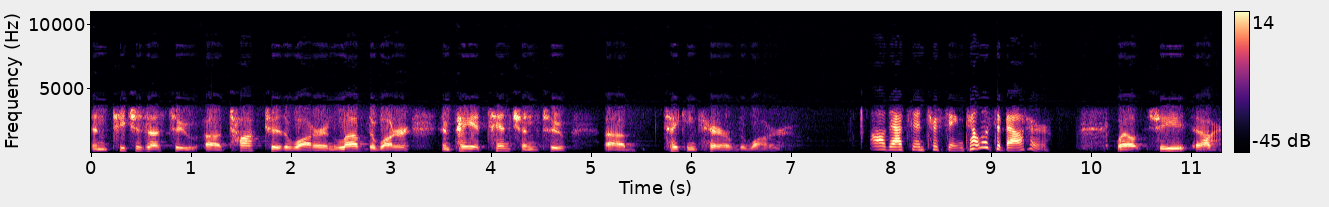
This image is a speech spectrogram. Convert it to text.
and teaches us to uh, talk to the water and love the water and pay attention to uh, taking care of the water. Oh, that's interesting. Tell us about her. Well, she uh,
